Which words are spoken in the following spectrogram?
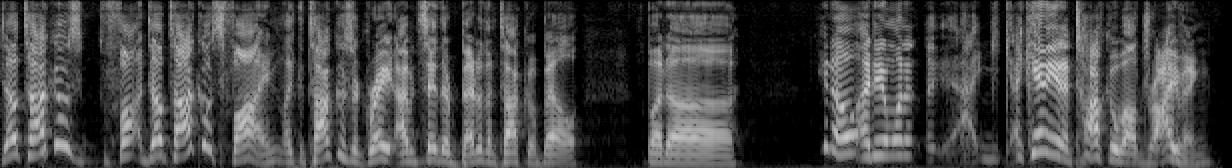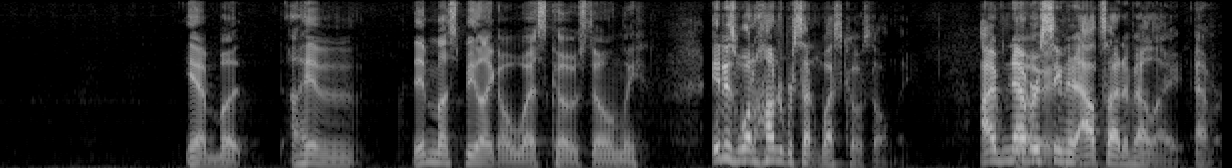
Del Taco's fi- Del Taco's fine. Like the tacos are great. I would say they're better than Taco Bell. But uh, you know, I didn't want to. I, I can't eat a taco while driving. Yeah, but I have. It must be like a West Coast only. It is 100% West Coast only. I've never Oh, seen it outside of LA ever.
